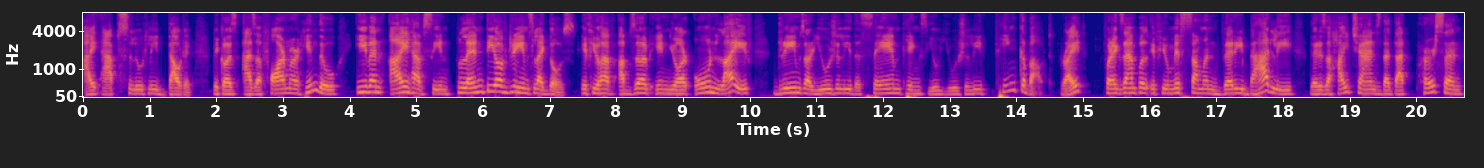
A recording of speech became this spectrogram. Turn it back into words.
I absolutely doubt it because as a former Hindu, even I have seen plenty of dreams like those. If you have observed in your own life, dreams are usually the same things you usually think about, right? For example, if you miss someone very badly, there is a high chance that that person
